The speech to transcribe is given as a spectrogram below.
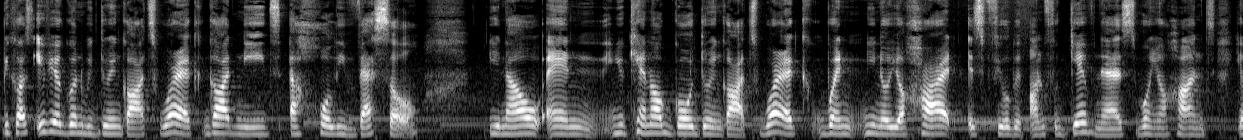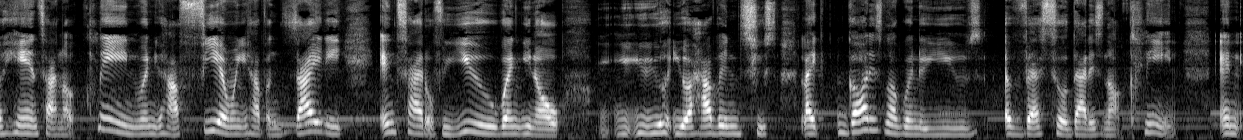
Because if you're going to be doing God's work, God needs a holy vessel you know and you cannot go doing god's work when you know your heart is filled with unforgiveness when your hands your hands are not clean when you have fear when you have anxiety inside of you when you know you you you're having to like god is not going to use a vessel that is not clean. And,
